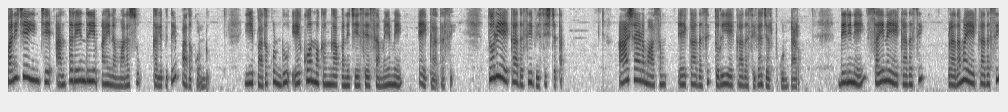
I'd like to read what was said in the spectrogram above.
పనిచేయించే అంతరేంద్రియం అయిన మనసు కలిపితే పదకొండు. ఈ పదకొండు ఏకోన్ముఖంగా పనిచేసే సమయమే ఏకాదశి. తొలి ఏకాదశి విశిష్టత. ఆషాఢ మాసం ఏకాదశి తొలి ఏకాదశిగా జరుపుకుంటారు. దీనిని శయన ఏకాదశి ప్రథమ ఏకాదశి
